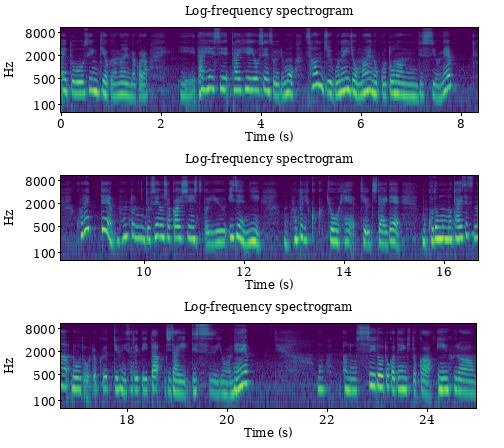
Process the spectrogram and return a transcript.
えっと、1907年だから、えー、太平太平洋戦争よりも35年以上前のことなんですよね。これって本当に女性の社会進出という以前にもう本当に国強兵っていう時代でもう子供も大切な労働力っていうふうにされていた時代ですよね。まあ、あの水道とか電気とかインフラ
